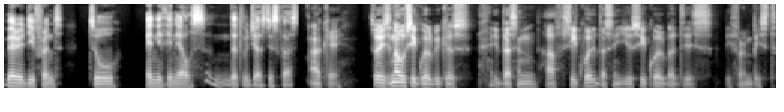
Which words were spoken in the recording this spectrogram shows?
very different to anything else that we just discussed. Okay. So it's no SQL because it doesn't have SQL, doesn't use SQL, but it's different beast.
